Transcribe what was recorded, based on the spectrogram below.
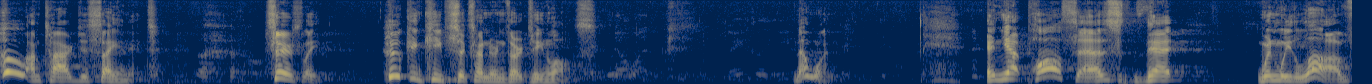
Whew, I'm tired just saying it. Seriously, Who can keep 613 laws? No one. And yet, Paul says that when we love,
